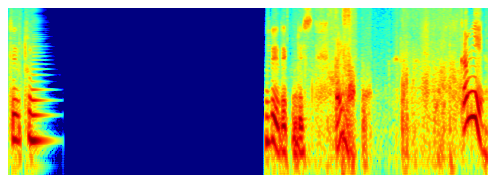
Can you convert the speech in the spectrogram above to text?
Ти тут. Йди кудись? Дай лапу. Ко мне.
